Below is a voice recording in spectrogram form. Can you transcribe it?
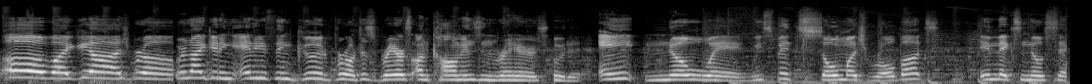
Oh my gosh, bro. We're not getting anything good, bro. Just rares, uncommons, and rares. Dude, ain't no way. We spent so much Robux. It makes no sense.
